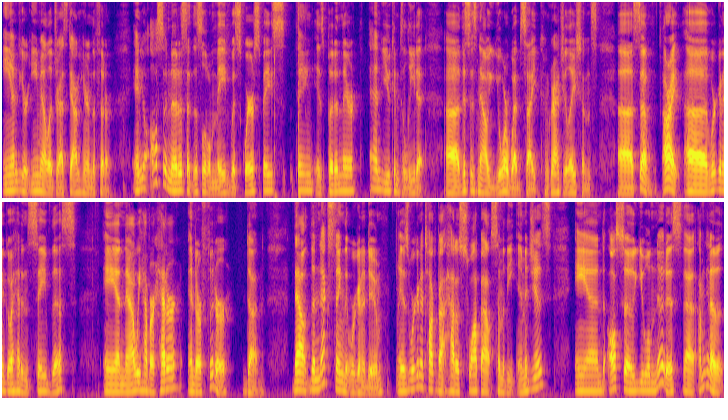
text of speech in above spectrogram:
and your email address down here in the footer. And you'll also notice that this little made with Squarespace thing is put in there and you can delete it. Uh, this is now your website. Congratulations. Uh, so, all right, uh, we're going to go ahead and save this. And now we have our header and our footer done. Now, the next thing that we're going to do is we're going to talk about how to swap out some of the images. And also, you will notice that I'm going to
